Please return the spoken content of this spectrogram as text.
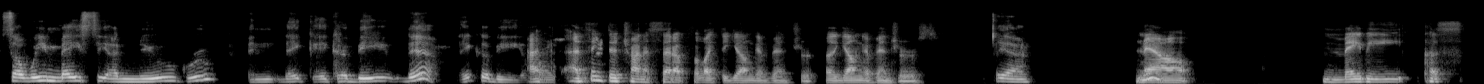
so we may see a new group, and they it could be them. They could be. I, I think they're trying to set up for like the young adventure, uh, young Avengers. yeah, Now, maybe because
